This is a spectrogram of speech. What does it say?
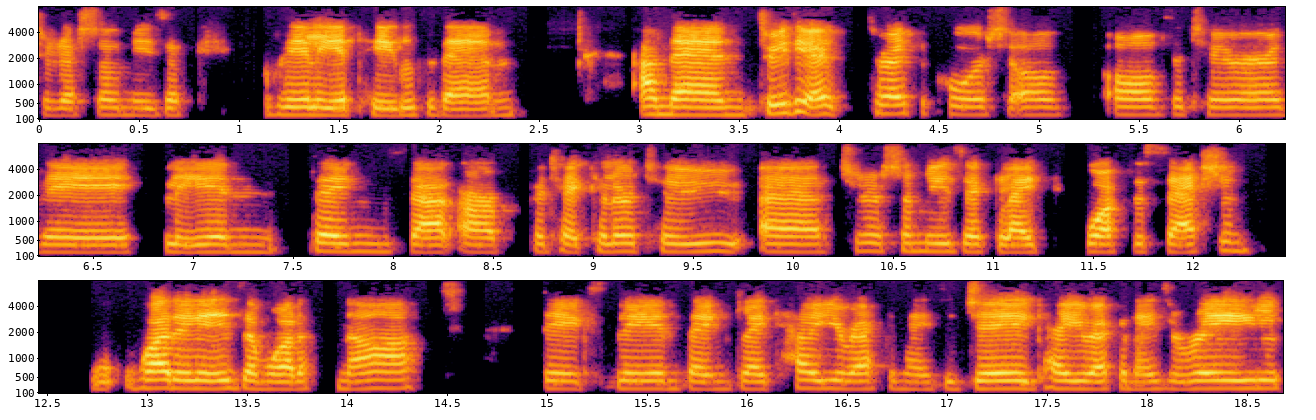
traditional music really appealed to them. And then through the throughout the course of of the tour, they explain things that are particular to uh, traditional music, like what's a session, what it is and what it's not. They explain things like how you recognize a jig, how you recognize a reel,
